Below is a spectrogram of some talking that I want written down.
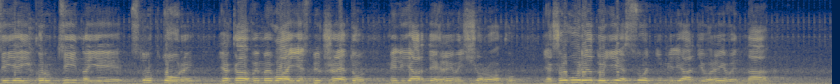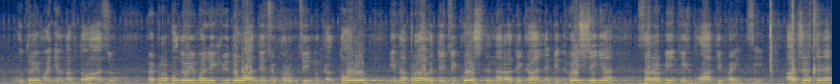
цієї корупційної структури, яка вимиває з бюджету мільярди гривень щороку. Якщо в уряду є сотні мільярдів гривень на утримання Нафтогазу, ми пропонуємо ліквідувати цю корупційну контору і направити ці кошти на радикальне підвищення заробітних плат і пенсій. Адже це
